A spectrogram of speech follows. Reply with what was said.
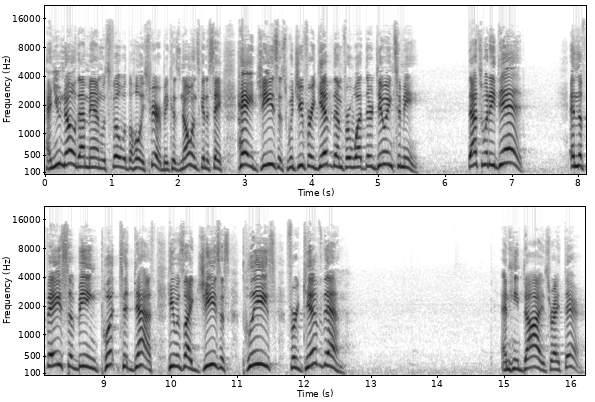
And you know that man was filled with the Holy Spirit because no one's going to say, Hey, Jesus, would you forgive them for what they're doing to me? That's what he did in the face of being put to death, he was like, Jesus, please forgive them. And he dies right there.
